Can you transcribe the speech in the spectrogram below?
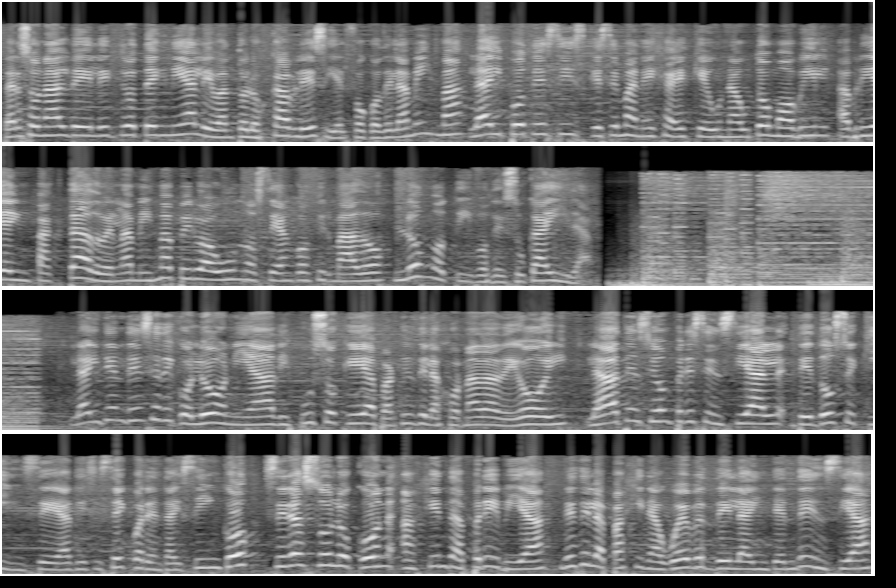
Personal de electrotecnia levantó los cables y el foco de la misma. La hipótesis que se maneja es que un automóvil habría impactado en la misma, pero aún no se han confirmado los motivos de su caída. La Intendencia de Colonia dispuso que a partir de la jornada de hoy, la atención presencial de 12.15 a 16.45 será solo con agenda previa desde la página web de la Intendencia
